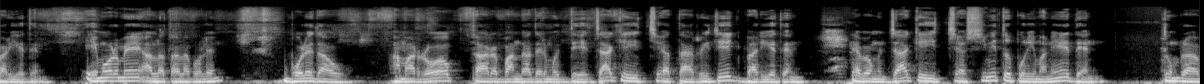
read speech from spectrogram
বাড়িয়ে দেন। এ মর্মে আল্লাহ তাআলা বলেন, বলে দাও আমার রব তার বান্দাদের মধ্যে যাকে ইচ্ছা তার রিজিক বাড়িয়ে দেন এবং যাকে ইচ্ছা সীমিত পরিমাণে দেন। তোমরা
